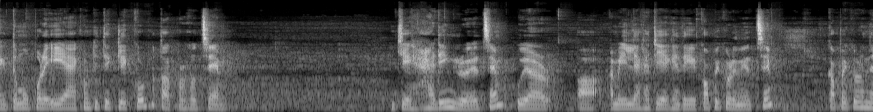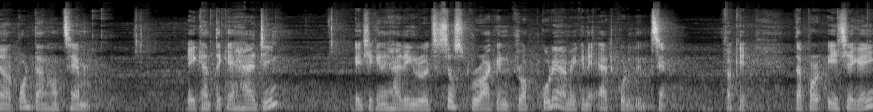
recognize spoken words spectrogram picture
একদম উপরে এই অ্যাকাউন্টটিতে ক্লিক করব। তারপর হচ্ছে যে হেডিং রয়েছে উই আর আমি লেখাটি এখান থেকে কপি করে নিচ্ছি। কপি করে নেওয়ার পর দেন হচ্ছে এখান থেকে হেডিং এই যেখানে হেডিং রয়েছে জাস্ট ড্রাগ অ্যান্ড ড্রপ করে আমি এখানে অ্যাড করে দিচ্ছি। ওকে তারপর এই জায়গায়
